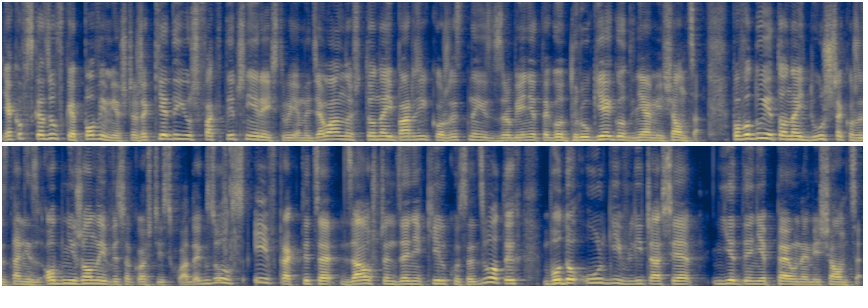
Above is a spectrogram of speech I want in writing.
Jako wskazówkę powiem jeszcze, że kiedy już faktycznie rejestrujemy działalność, to najbardziej korzystne jest zrobienie tego drugiego dnia miesiąca. Powoduje to najdłuższe korzystanie z obniżonej wysokości składek ZUS i w praktyce zaoszczędzenie kilkuset złotych, bo do ulgi wlicza się jedynie pełne miesiące.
